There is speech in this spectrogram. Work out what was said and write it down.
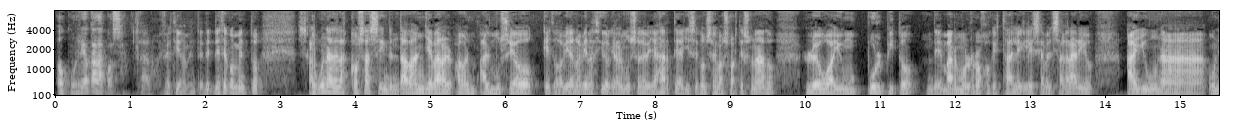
ocurrió cada cosa. Claro, efectivamente. De, de este convento, algunas de las cosas se intentaban llevar al, al- al museo que todavía no había nacido, que era el Museo de Bellas Artes. Allí se conserva su artesonado. Luego hay un púlpito de mármol rojo que está en la iglesia del Sagrario. Hay una, un,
